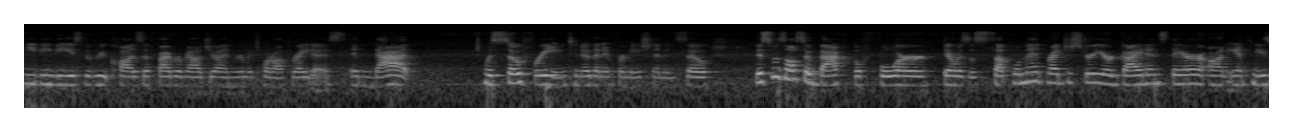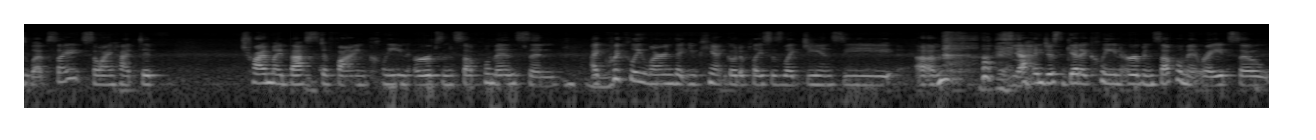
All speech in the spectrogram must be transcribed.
EBV is the root cause of fibromyalgia and rheumatoid arthritis. And that was so freeing to know that information. And so this was also back before there was a supplement registry or guidance there on Anthony's website. So I had to try my best to find clean herbs and supplements. And mm-hmm. I quickly learned that you can't go to places like GNC um, yeah. and just get a clean herb and supplement, right? So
